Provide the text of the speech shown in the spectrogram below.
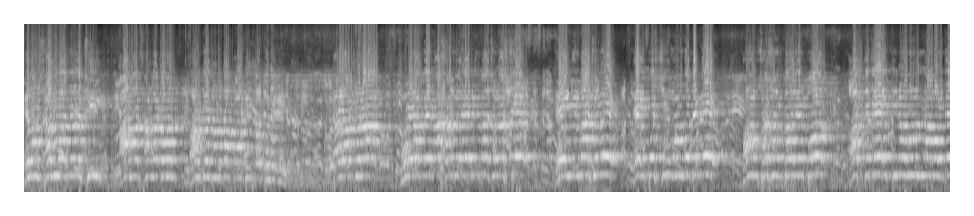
এবং সাধুবাদ জানাচ্ছি আমার সংগঠন ভারতীয় জনতা পার্টির পক্ষ থেকে তাই আপনারা মনে রাখবেন আসামের নির্বাচন আসছে এই নির্বাচনে এই পশ্চিমবঙ্গ থেকে বাম শাসক দলের পর আজকে যে এই তৃণমূল নামক যে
